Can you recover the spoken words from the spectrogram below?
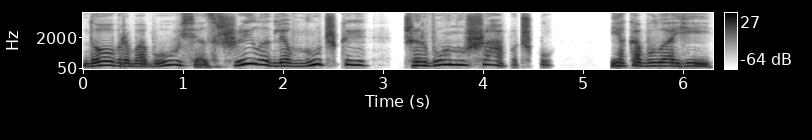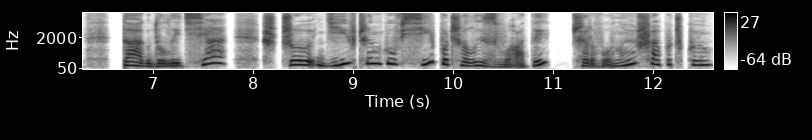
Добра бабуся зшила для внучки червону шапочку, яка була їй так до лиця, що дівчинку всі почали звати червоною шапочкою.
